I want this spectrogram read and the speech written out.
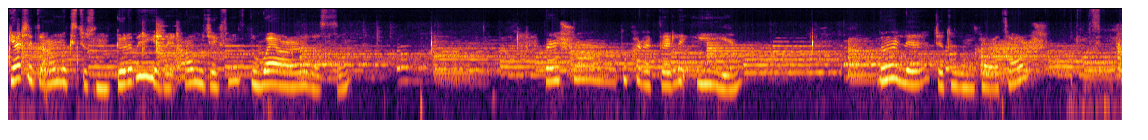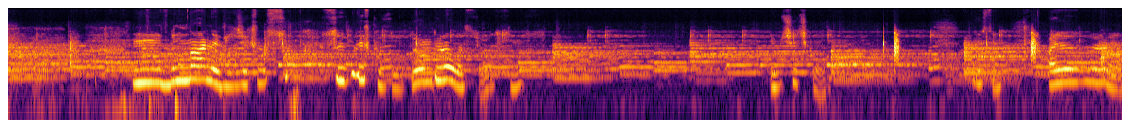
Gerçekten almak istiyorsanız göreve ya da almayacaksınız duvar'a basın. Ben şu bu karakterle iyiyim. Böyle Jatogun Kavatar. Hmm, bunlar ne diyeceksiniz? Sür- Sürpriz kuzu. Döndüre basıyorsunuz. Bir şey çıkmadı. Neyse. Ayarlar.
